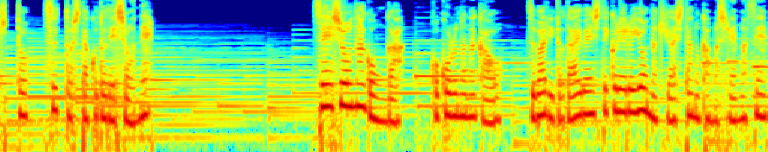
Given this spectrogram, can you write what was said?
きっとスッとしたことでしょうね。清少納言が心の中をズバリと代弁してくれるような気がしたのかもしれません。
